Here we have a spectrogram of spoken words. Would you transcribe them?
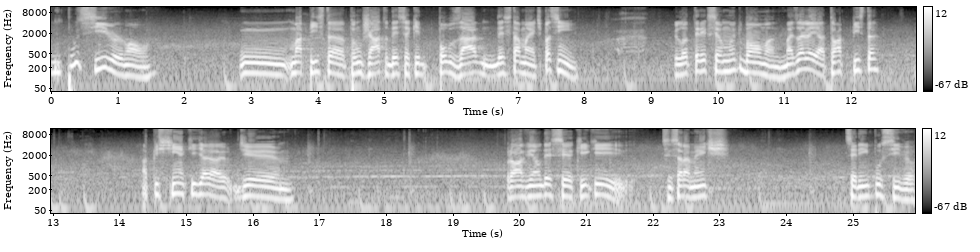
impossível, irmão um, uma pista para um jato desse aqui pousar desse tamanho. Tipo assim, o piloto teria que ser muito bom, mano. Mas olha aí, ó, tem uma pista, uma pistinha aqui de, de para um avião descer aqui que, sinceramente, seria impossível.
